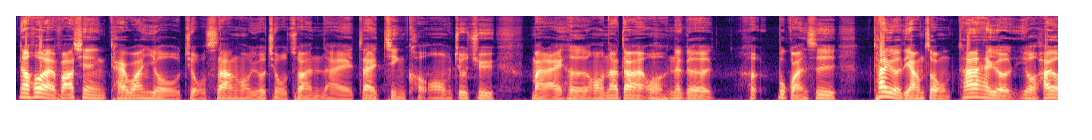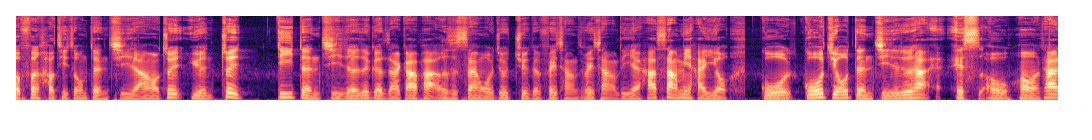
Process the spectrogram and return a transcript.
那后来发现台湾有酒商哦，有酒庄来在进口哦，我们就去买来喝哦。那当然哦，那个喝不管是它有两种，它还有有还有分好几种等级，然后最远最。低等级的这个 Zagapa 二十三，我就觉得非常非常厉害。它上面还有国国酒等级的，就是它 SO 哦，它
